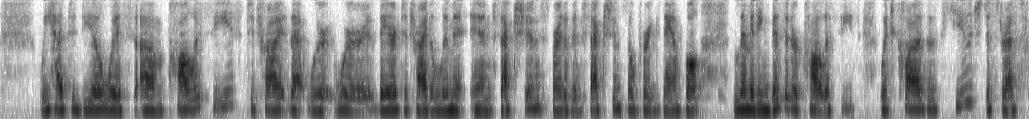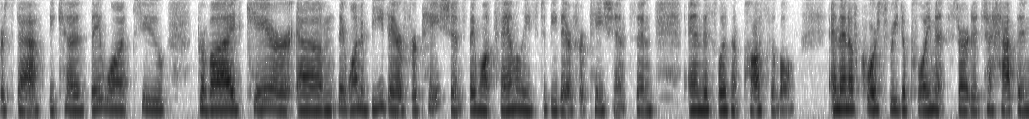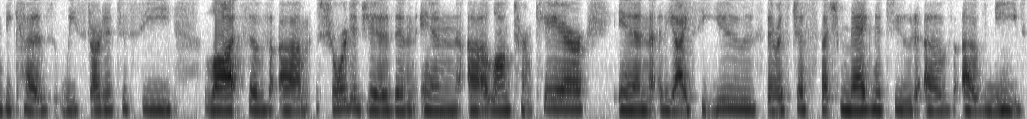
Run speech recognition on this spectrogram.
We had to deal with um, policies to try that were, were there to try to limit infection, spread of infection. So, for example, limiting visitor policies, which causes huge distress for staff because they want to provide care. Um, they want to be there for patients. They want families to be there for patients, and and this wasn't possible. And then, of course, redeployment started to happen because we started to see lots of um, shortages in, in uh, long term care, in the ICUs. There was just such magnitude of, of need.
